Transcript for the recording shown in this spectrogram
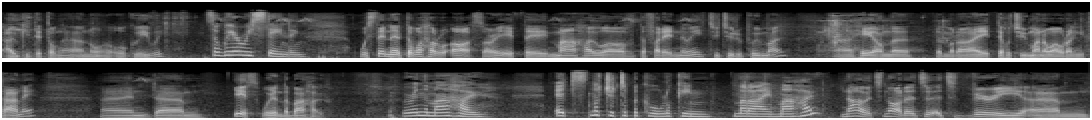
au ki te tonga, no oku iwi. So where are we standing? We're standing at the Waharo, oh, sorry, at the Mahau of the Whare Nui, Tuturu Pūmau, uh, here on the, the marae Te Hotu Manawa o Rangitāne. And um, yes, we're in the Mahau. We're in the Mahau. It's not your typical looking marae Mahau. No, it's not. It's it's very um,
